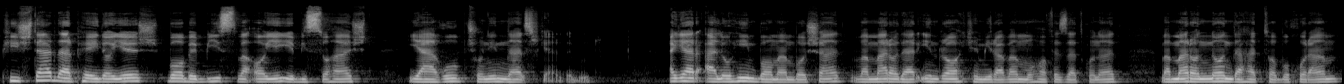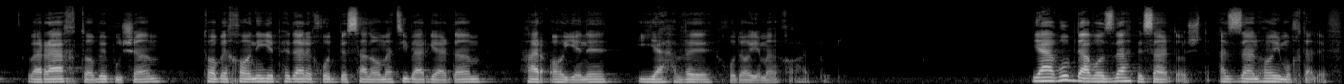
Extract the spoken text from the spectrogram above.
پیشتر در پیدایش باب 20 و آیه 28 یعقوب چنین نظر کرده بود. اگر الوهیم با من باشد و مرا در این راه که می‌روم محافظت کند و مرا نان دهد تا بخورم و رخت تا بپوشم تا به خانه پدر خود به سلامتی برگردم هر آینه یهوه خدای من خواهد بود یعقوب دوازده پسر داشت از زنهای مختلف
